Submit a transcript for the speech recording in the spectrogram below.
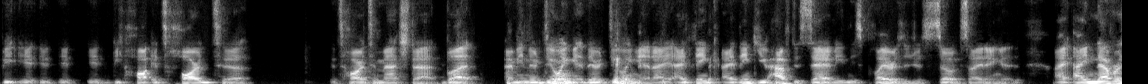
Be, it, it, it, it be hard, it's hard to it's hard to match that, but I mean, they're doing it. They're doing it. I, I think. I think you have to say. I mean, these players are just so exciting. I, I never.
